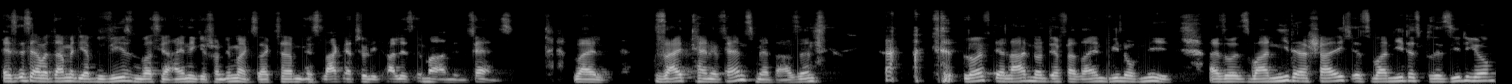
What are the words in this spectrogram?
Es ist aber damit ja bewiesen, was ja einige schon immer gesagt haben, es lag natürlich alles immer an den Fans. Weil seit keine Fans mehr da sind, läuft der Laden und der Verein wie noch nie. Also es war nie der Scheich, es war nie das Präsidium,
